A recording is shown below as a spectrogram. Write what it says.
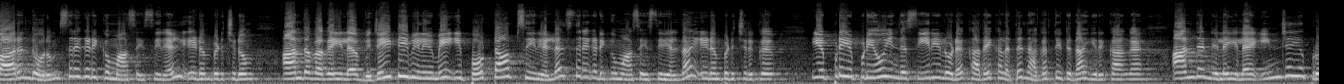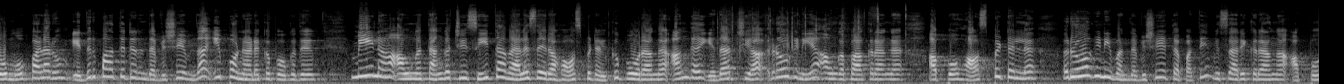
வாரந்தோறும் சிறகடிக்கும் ஆசை சீரியல் இடம் பிடிச்சிடும். அந்த வகையில விஜய் டிவிலையுமே இப்போ டாப் சீரியல்ல சிறகடிக்கும் ஆசை சீரியல் தான் இடம் பிடிச்சிருக்கு. எப்படி எப்படியோ இந்த சீரியலோட கதைக்களத்தை நகர்த்திட்டு தான் இருக்காங்க. அந்த நிலையில இன்றைய ப்ரோமோ பலரும் எதிர்பார்த்துட்டு இருந்த விஷயம் தான் இப்போ நடக்க போகுது. மீனா அவங்க தங்கச்சி சீதா வேலை செய்யற ஹாஸ்பிட்டலுக்கு போறாங்க. அங்க எதார்ச்சியா ரோகிணிய அவங்க பாக்குறாங்க. அப்போ ஹாஸ்பிட்டல்ல ரோகிணி வந்த விஷயத்தை பத்தி விசாரிக்கிறாங்க. அப்போ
